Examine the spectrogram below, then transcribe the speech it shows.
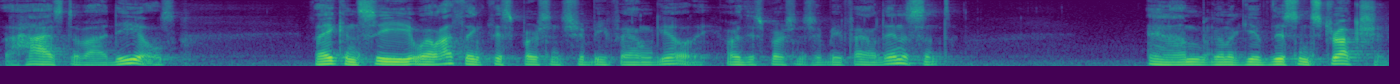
the highest of ideals, they can see, well, I think this person should be found guilty or this person should be found innocent, and I'm going to give this instruction,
